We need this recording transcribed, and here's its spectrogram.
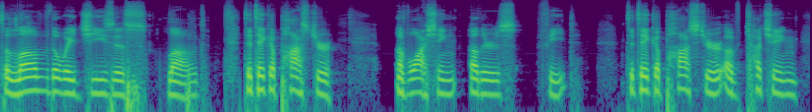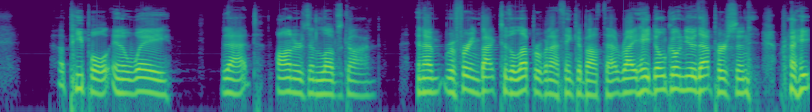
to love the way Jesus loved, to take a posture of washing others' feet, to take a posture of touching uh, people in a way that honors and loves God. And I'm referring back to the leper when I think about that, right? Hey, don't go near that person, right?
